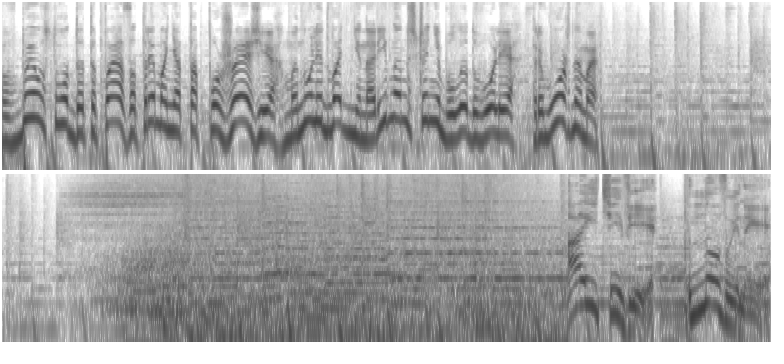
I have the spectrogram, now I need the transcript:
вбивство, ДТП, затримання та пожежі. Минулі два дні на Рівненщині були доволі тривожними. ITV. Новини.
